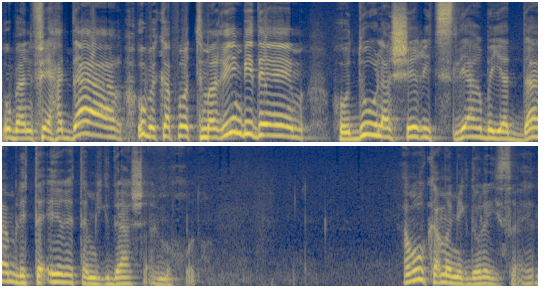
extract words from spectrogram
ובענפי הדר, ובכפות תמרים בידיהם, הודו לאשר הצליח בידם לתאר את המקדש על מוכנו. אמרו כמה מגדולי ישראל,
